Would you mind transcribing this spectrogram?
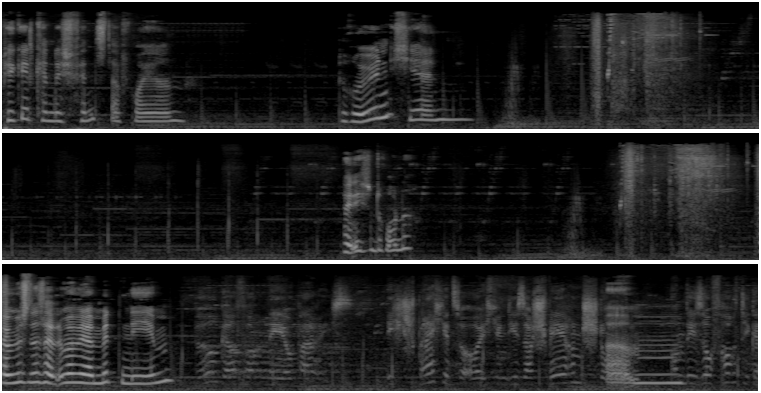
Picket kann durch Fenster feuern. Dröhnchen. Eigentlich eine Drohne? Wir müssen das halt immer wieder mitnehmen. Bürger von Neo Paris, ich spreche zu euch in dieser schweren Stunde, Ähm. um die sofortige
